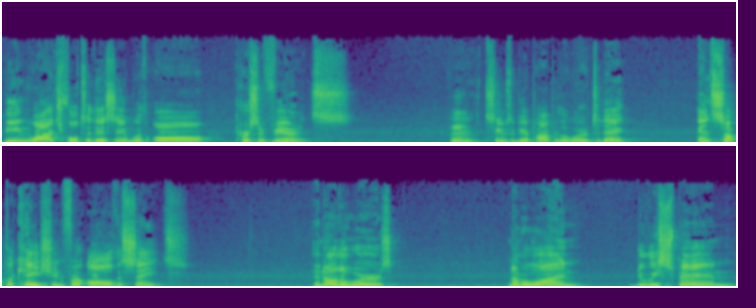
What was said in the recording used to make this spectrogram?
being watchful to this end with all perseverance. Hmm, seems to be a popular word today. And supplication for all the saints. In other words, number one, do we spend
